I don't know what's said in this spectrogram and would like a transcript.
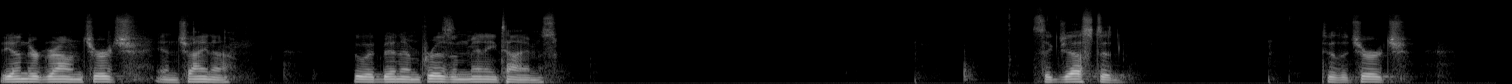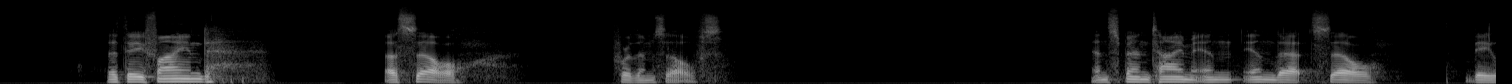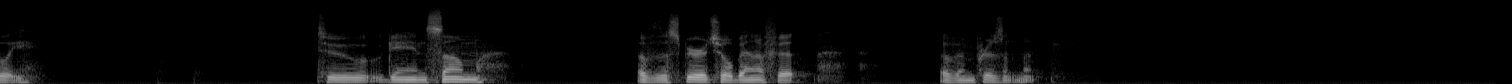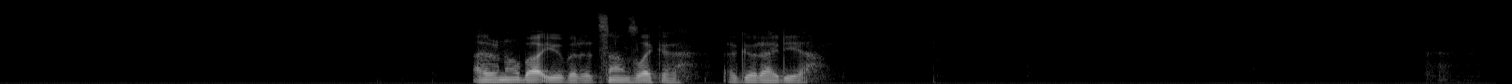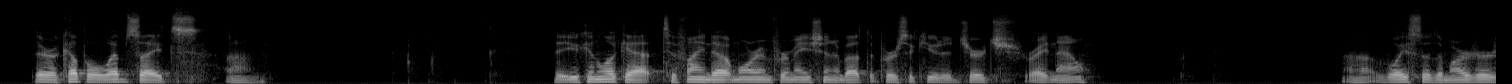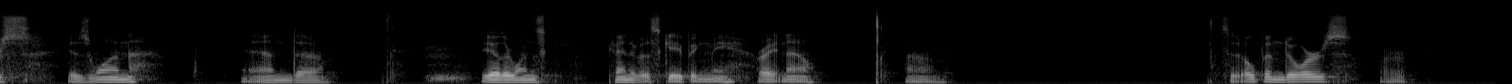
the underground church in China, who had been imprisoned many times, suggested to the church that they find a cell for themselves. And spend time in, in that cell daily to gain some of the spiritual benefit of imprisonment. I don't know about you, but it sounds like a, a good idea. There are a couple websites um, that you can look at to find out more information about the persecuted church right now. Uh, Voice of the Martyrs is one, and uh, the other one's kind of escaping me right now. Um, is it Open Doors or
